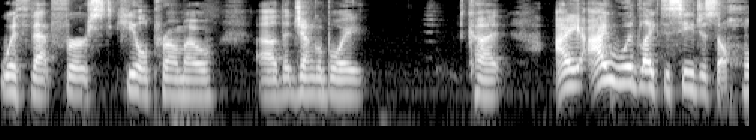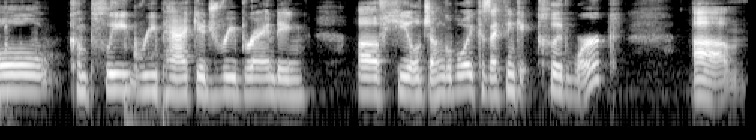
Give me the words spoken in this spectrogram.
with that first heel promo uh, that Jungle Boy cut. I I would like to see just a whole complete repackage, rebranding of heel Jungle Boy because I think it could work. Um,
